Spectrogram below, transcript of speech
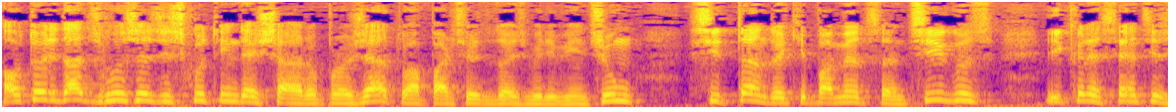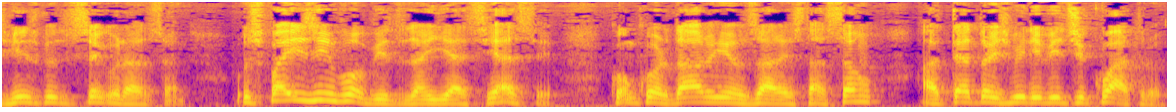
Autoridades russas discutem deixar o projeto a partir de 2021, citando equipamentos antigos e crescentes riscos de segurança. Os países envolvidos na ISS concordaram em usar a estação até 2024,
